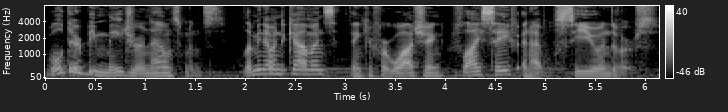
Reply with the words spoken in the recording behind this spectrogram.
Will there be major announcements? Let me know in the comments. Thank you for watching, fly safe, and I will see you in the verse.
